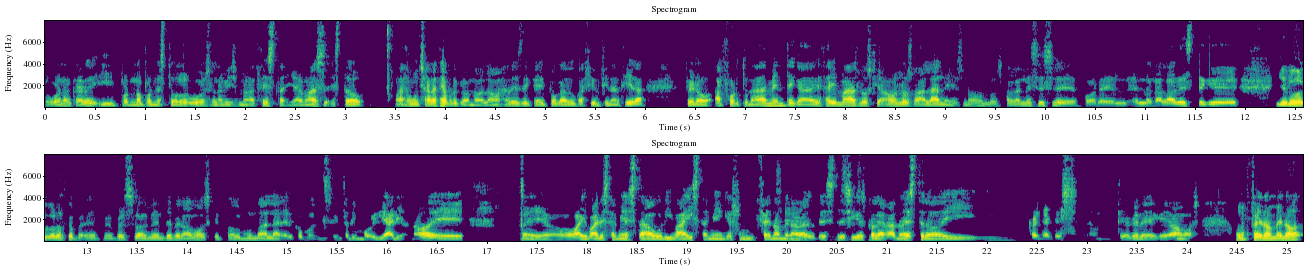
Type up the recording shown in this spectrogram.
bueno, claro, y no pones todos los huevos en la misma cesta. Y además, esto hace mucha gracia porque cuando hablamos desde que hay poca educación financiera, pero afortunadamente cada vez hay más los que llamamos los galanes, ¿no? Los galanes es por el, el, galán este que yo no lo conozco personalmente, pero vamos, que todo el mundo habla de él como el sector inmobiliario, ¿no? Eh, eh, o hay varios también, está Uribais también, que es un fenómeno, de este sí que es colega nuestro y, coño, que es un tío que, le, que, vamos, un fenómeno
